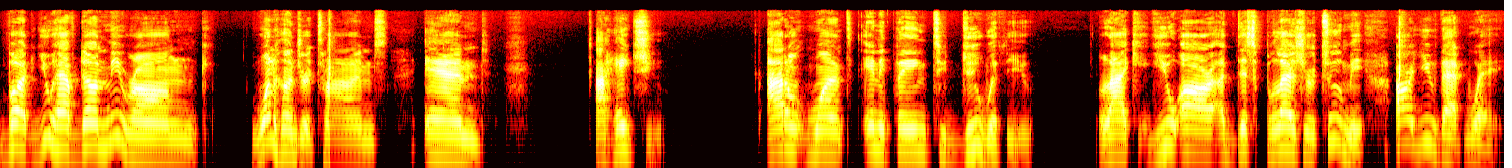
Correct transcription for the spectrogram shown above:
But you have done me wrong 100 times and I hate you. I don't want anything to do with you. Like you are a displeasure to me. Are you that way?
